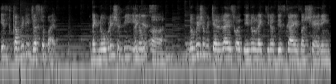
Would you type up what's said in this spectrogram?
it's completely justifiable. Like nobody should be you know. Uh, nobody should be terrorized for you know like you know this guy is not sharing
